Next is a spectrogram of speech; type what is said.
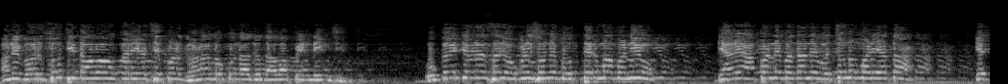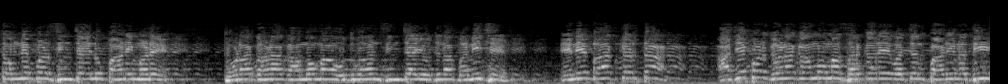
અને વર્ષોથી દાવાઓ કર્યા છે, પણ ઘણા લોકોના હજુ દાવા પેન્ડિંગ છે. ઉકાઈ જળાશય ઓગણીસો ને બોતેર બન્યું, ત્યારે આપણને બધાને વચનો મળ્યા હતા કે તમને પણ સિંચાઈનું પાણી મળે. થોડા ઘણા ગામોમાં ઉદ્વહન સિંચાઈ યોજના બની છે. એને બાદ કરતા આજે પણ ઘણા ગામોમાં સરકારે વચન પાડ્યું નથી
